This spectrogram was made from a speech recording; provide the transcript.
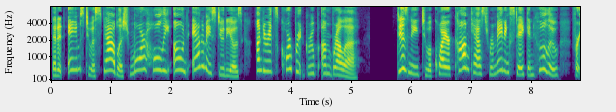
that it aims to establish more wholly owned anime studios under its corporate group umbrella. Disney to acquire Comcast's remaining stake in Hulu for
